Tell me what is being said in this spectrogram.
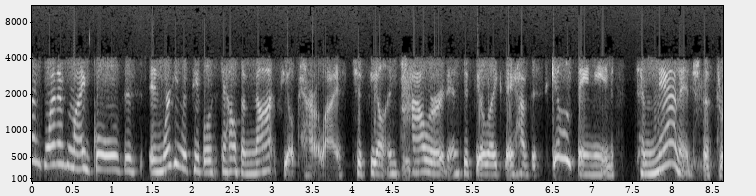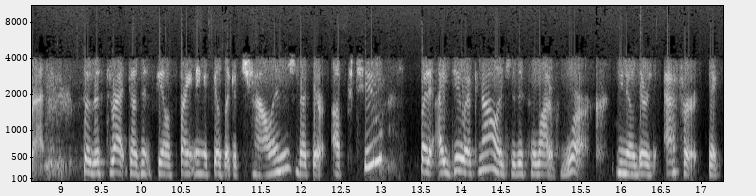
and one of my goals is in working with people is to help them not feel paralyzed, to feel empowered, and to feel like they have the skills they need to manage the threat. So the threat doesn't feel frightening; it feels like a challenge that they're up to. But I do acknowledge that it's a lot of work. You know, there's effort that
